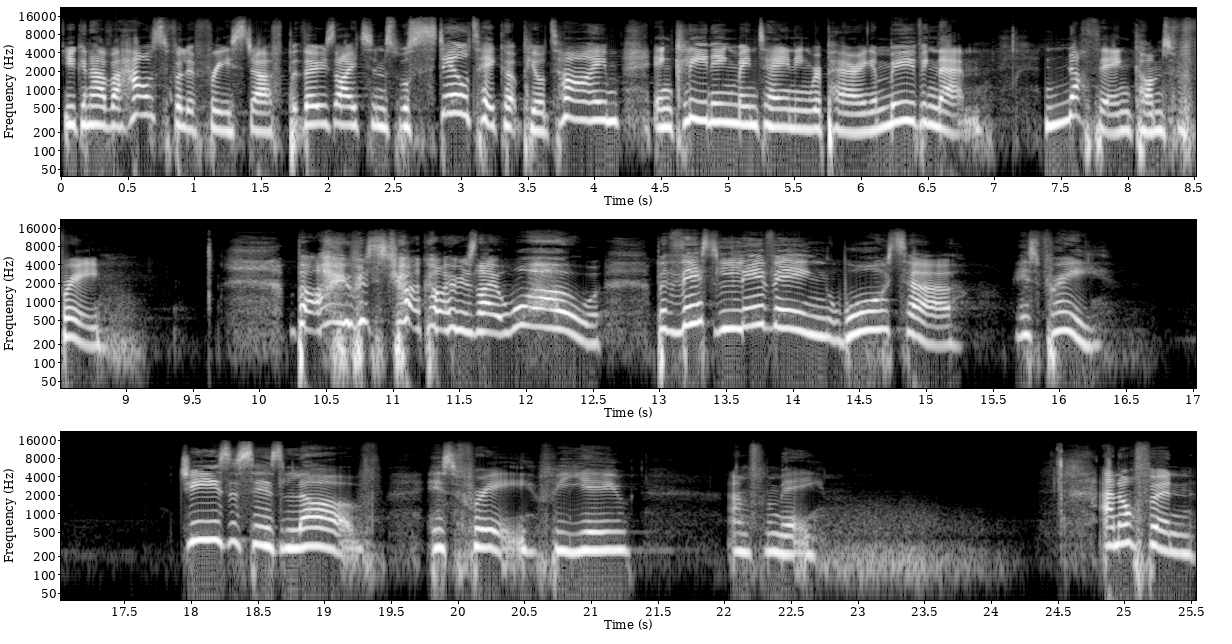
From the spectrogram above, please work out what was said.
you can have a house full of free stuff, but those items will still take up your time in cleaning, maintaining, repairing, and moving them. Nothing comes for free. But I was struck, I was like, whoa, but this living water is free. Jesus' love is free for you and for me. And often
